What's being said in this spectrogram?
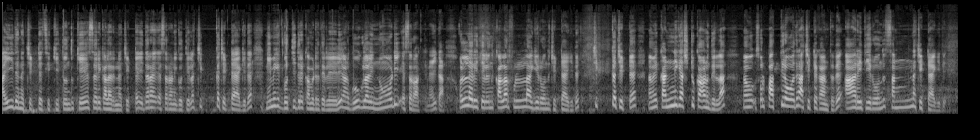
ಐದನೇ ಚಿಟ್ಟೆ ಸಿಕ್ಕಿತ್ತು. ಒಂದು ಕೇಸರಿ ಕಲರಿನ ಚಿಟ್ಟೆ. ಇದರ ಹೆಸರು ನನಗೆ ಗೊತ್ತಿಲ್ಲ. ಚಿಕ್ಕ ಚಿಟ್ಟೆ ಆಗಿದೆ. ನಿಮಗೆ ಗೊತ್ತಿದ್ದರೆ ಕಮೆಂಟ್ ಹೇಳಿ ನಾನು ಗೂಗಲಲ್ಲಿ ನೋಡಿ ಹೆಸರು ಹಾಕ್ತೇನೆ, ಆಯಿತಾ? ಒಳ್ಳೆ ರೀತಿಯಲ್ಲಿ ಒಂದು ಕಲರ್ಫುಲ್ ಆಗಿರೋ ಒಂದು ಚಿಟ್ಟೆ ಆಗಿದೆ. ಚಿಕ್ಕ ಚಿಟ್ಟೆ. ನಮಗೆ ಕಣ್ಣಿಗೆ ಅಷ್ಟು ಕಾಣುವುದಿಲ್ಲ ನಾವು ಸ್ವಲ್ಪ ಹತ್ತಿರ ಹೋದರೆ ಆ ಚಿಟ್ಟೆ ಕಾಣ್ತದೆ. ಆ ರೀತಿ ಇರುವ ಒಂದು ಸಣ್ಣ ಚಿಟ್ಟೆ ಆಗಿದೆ.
